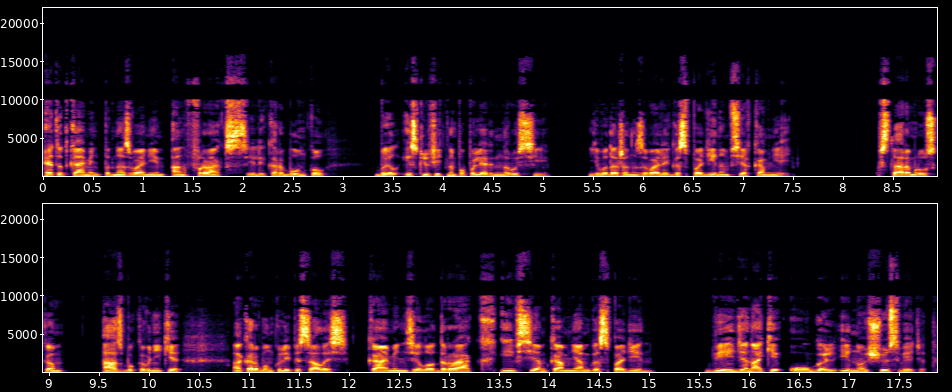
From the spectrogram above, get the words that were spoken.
Этот камень под названием анфракс или карбункул — был исключительно популярен на Руси, его даже называли господином всех камней. В старом русском азбуковнике о карбункуле писалось «камень зело драк и всем камням господин, виден аки уголь и ночью светит».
